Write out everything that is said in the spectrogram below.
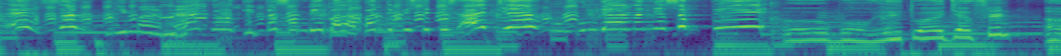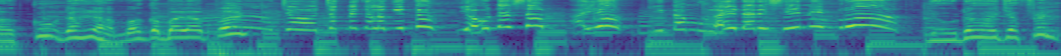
Eh Sam, gimana kalau kita sambil balapan tipis-tipis aja? Mumpung jalanannya sepi. Oh boleh tuh aja, friend. Aku udah lama gak balapan. Hmm, cocok deh kalau gitu. Ya udah Sam, ayo kita mulai dari sini, bro. Ya udah aja, friend.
